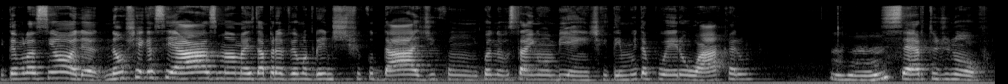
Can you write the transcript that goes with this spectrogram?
Então falou assim, olha, não chega a ser asma, mas dá para ver uma grande dificuldade com quando você está em um ambiente que tem muita poeira ou ácaro. Uhum. Certo de novo.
